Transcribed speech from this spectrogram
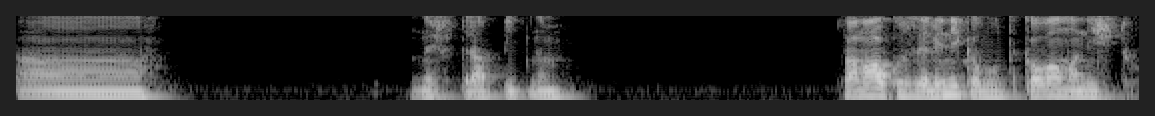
А... Нещо трябва да пипнем. Това малко зеленикаво, такова, ама нищо.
